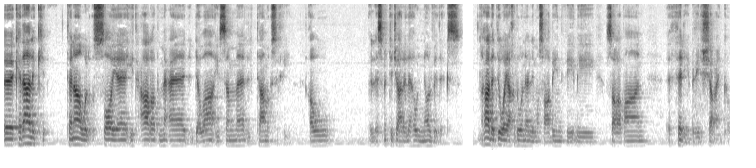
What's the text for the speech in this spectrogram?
آه، كذلك تناول الصويا يتعارض مع دواء يسمى التاموكسفين أو الاسم التجاري له النولفيدكس. هذا الدواء يأخذونه لمصابين في بسرطان الثدي بعيد الشر عنكم.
